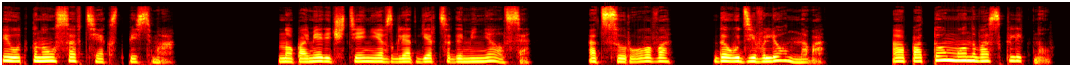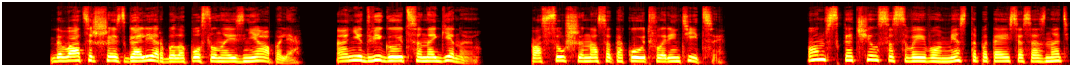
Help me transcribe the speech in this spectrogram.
и уткнулся в текст письма. Но по мере чтения взгляд герцога менялся, от сурового до удивленного. А потом он воскликнул. «Двадцать шесть галер было послано из Неаполя. Они двигаются на Геную. По суше нас атакуют флорентийцы». Он вскочил со своего места, пытаясь осознать,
